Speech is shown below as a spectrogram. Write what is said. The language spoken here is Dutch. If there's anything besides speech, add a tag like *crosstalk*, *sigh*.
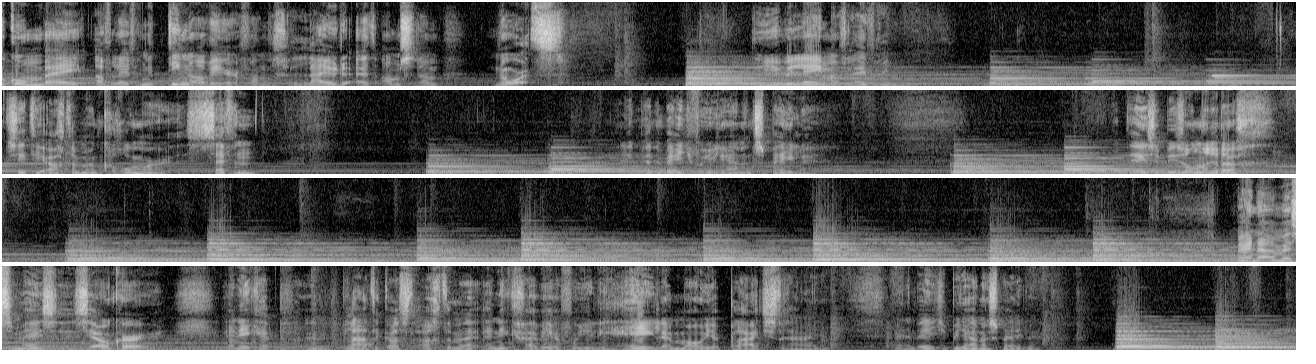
Welkom bij aflevering 10 alweer van Geluiden uit Amsterdam Noord. De jubileumaflevering. Ik zit hier achter mijn Krommer 7. En ik ben een beetje voor jullie aan het spelen. Op deze bijzondere dag. Naam is Mees Zelker en ik heb een platenkast achter me en ik ga weer voor jullie hele mooie plaatjes draaien en een beetje piano spelen.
